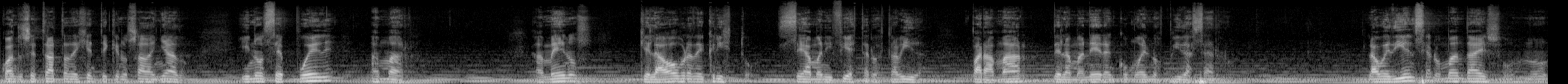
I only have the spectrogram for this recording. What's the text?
cuando se trata de gente que nos ha dañado. Y no se puede amar a menos que la obra de Cristo sea manifiesta en nuestra vida para amar de la manera en como Él nos pide hacerlo. La obediencia nos manda eso. No,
